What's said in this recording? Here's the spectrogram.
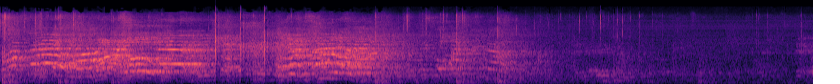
Cut! Look! Swing it. Woo! What do you call it?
